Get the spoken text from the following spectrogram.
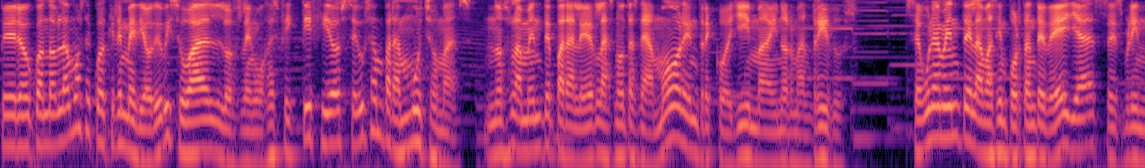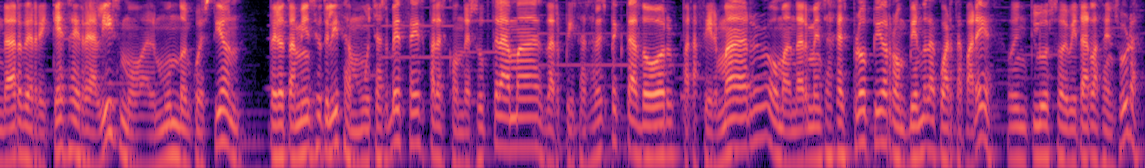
Pero cuando hablamos de cualquier medio audiovisual, los lenguajes ficticios se usan para mucho más, no solamente para leer las notas de amor entre Kojima y Norman Reedus. Seguramente la más importante de ellas es brindar de riqueza y realismo al mundo en cuestión, pero también se utilizan muchas veces para esconder subtramas, dar pistas al espectador, para firmar o mandar mensajes propios rompiendo la cuarta pared, o incluso evitar la censura.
